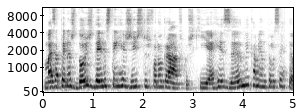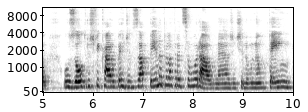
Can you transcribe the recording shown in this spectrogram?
mas apenas dois deles têm registros fonográficos, que é Rezando e Caminhando pelo Sertão. Os outros ficaram perdidos apenas pela tradição oral, né? A gente não, não tem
